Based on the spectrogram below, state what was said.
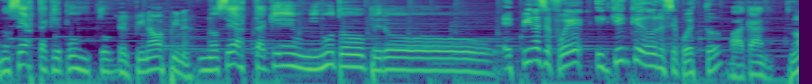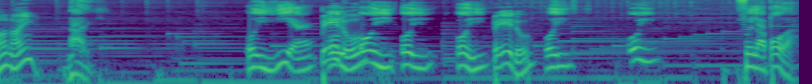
No sé hasta qué punto, El finado Espina. no sé hasta qué minuto, pero Espina se fue. ¿Y quién quedó en ese puesto? bacán, No, no hay. nadie. Hoy día, Pero- hoy, hoy, hoy, Pero hoy, hoy fue la poda.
